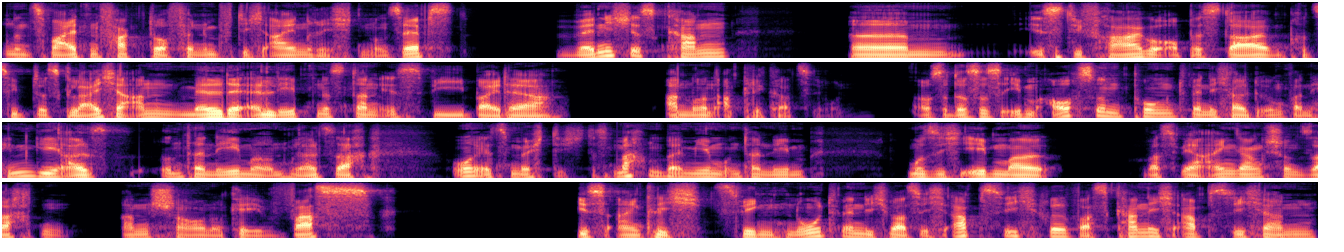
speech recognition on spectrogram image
einen zweiten Faktor vernünftig einrichten? Und selbst wenn ich es kann, ähm, ist die Frage, ob es da im Prinzip das gleiche Anmeldeerlebnis dann ist wie bei der anderen Applikation. Also das ist eben auch so ein Punkt, wenn ich halt irgendwann hingehe als Unternehmer und mir halt sage, oh, jetzt möchte ich das machen bei mir im Unternehmen, muss ich eben mal, was wir eingangs schon sagten, anschauen, okay, was ist eigentlich zwingend notwendig, was ich absichere, was kann ich absichern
